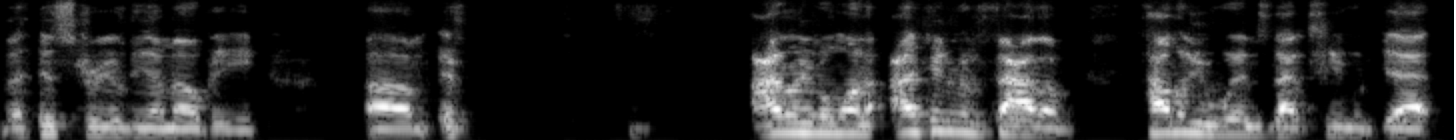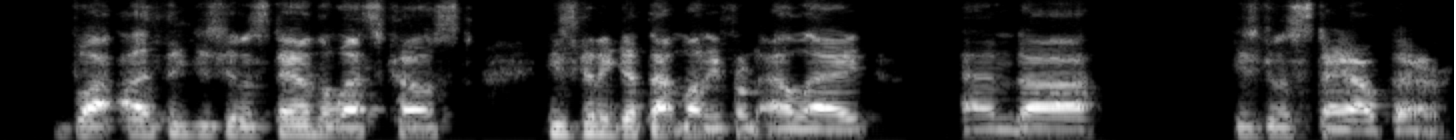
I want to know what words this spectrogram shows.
the history of the MLB. Um, if I don't even want to, I can't even fathom how many wins that team would get. But I think he's going to stay on the West Coast. He's going to get that money from LA, and uh, he's going to stay out there.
